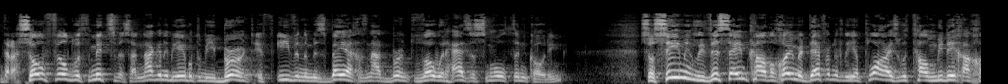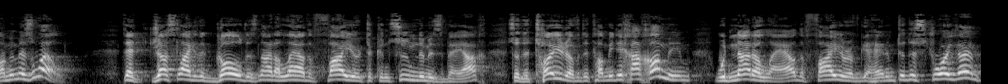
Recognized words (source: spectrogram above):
that are so filled with mitzvahs are not going to be able to be burnt if even the Mizbeach is not burnt, though it has a small thin coating. So seemingly this same kal v'chomer definitely applies with Talmidei Chachamim as well that just like the gold does not allow the fire to consume the Mizbeach, so the Torah of the Talmidei Chachamim would not allow the fire of Gehenna to destroy them.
